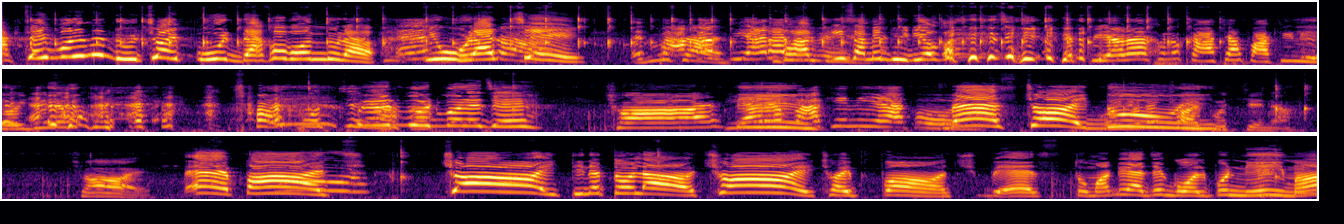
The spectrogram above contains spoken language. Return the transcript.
একটাই বলে না দু ছয় ফুট দেখো বন্ধুরা কি উড়াচ্ছে। ভাগ্যিস আমি ভিডিও করেছি। পেয়ারা এখনও কাঁচা পাকিনি ওই জন্য ছয় না ফুট পড়েছে ছয় পেয়ারা। পাকিনি এখন। ব্যাস ছয় জন্য ছয় দুই। না ছয়। পাঁচ। ছয় তিনে তোলা ছয় ছয় পাঁচ। ব্যাস তোমাকে আজ গল্প নেই মা।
